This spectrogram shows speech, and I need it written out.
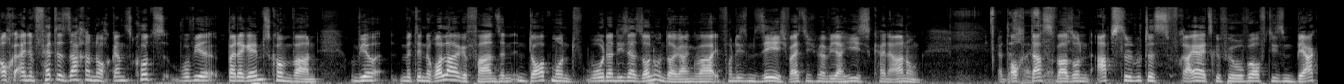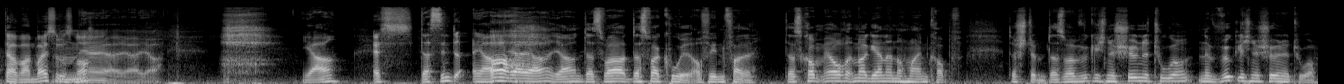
auch eine fette Sache noch, ganz kurz, wo wir bei der Gamescom waren und wir mit den Roller gefahren sind in Dortmund, wo dann dieser Sonnenuntergang war von diesem See, ich weiß nicht mehr, wie er hieß, keine Ahnung. Das auch das auch war so ein absolutes Freiheitsgefühl, wo wir auf diesem Berg da waren, weißt du das noch? Ja, ja, ja, ja. Ja. Es. Das sind, ja, oh. ja, ja, ja, das war, das war cool, auf jeden Fall. Das kommt mir auch immer gerne nochmal in den Kopf. Das stimmt. Das war wirklich eine schöne Tour. Eine wirklich eine schöne Tour,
